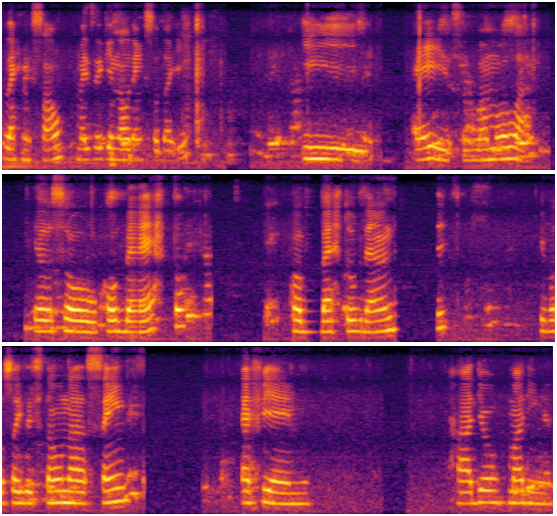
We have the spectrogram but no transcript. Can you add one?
transmissão, mas ignorem isso daí. E é isso, vamos lá. Eu sou o Roberto, Roberto Grande, e vocês estão na 100 FM, Rádio Marinha.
